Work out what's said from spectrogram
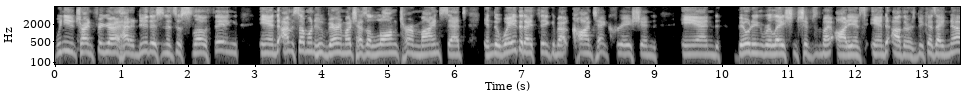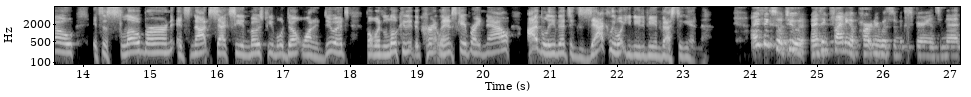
we need to try and figure out how to do this and it's a slow thing. And I'm someone who very much has a long term mindset in the way that I think about content creation and building relationships with my audience and others because I know it's a slow burn. It's not sexy, and most people don't want to do it. But when looking at the current landscape right now, I believe that's exactly what you need to be investing in. I think so too. And I think finding a partner with some experience in that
